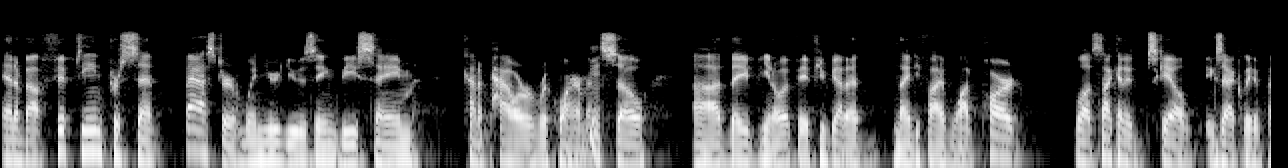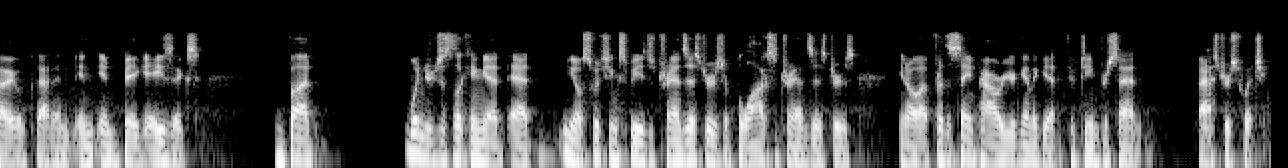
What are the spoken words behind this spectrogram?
and about 15% faster when you're using the same kind of power requirements. So uh, they've, you know, if, if you've got a 95 watt part, well, it's not going to scale exactly like that in, in, in big ASICs, but when you're just looking at, at you know switching speeds of transistors or blocks of transistors, you know for the same power you're going to get 15% faster switching,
